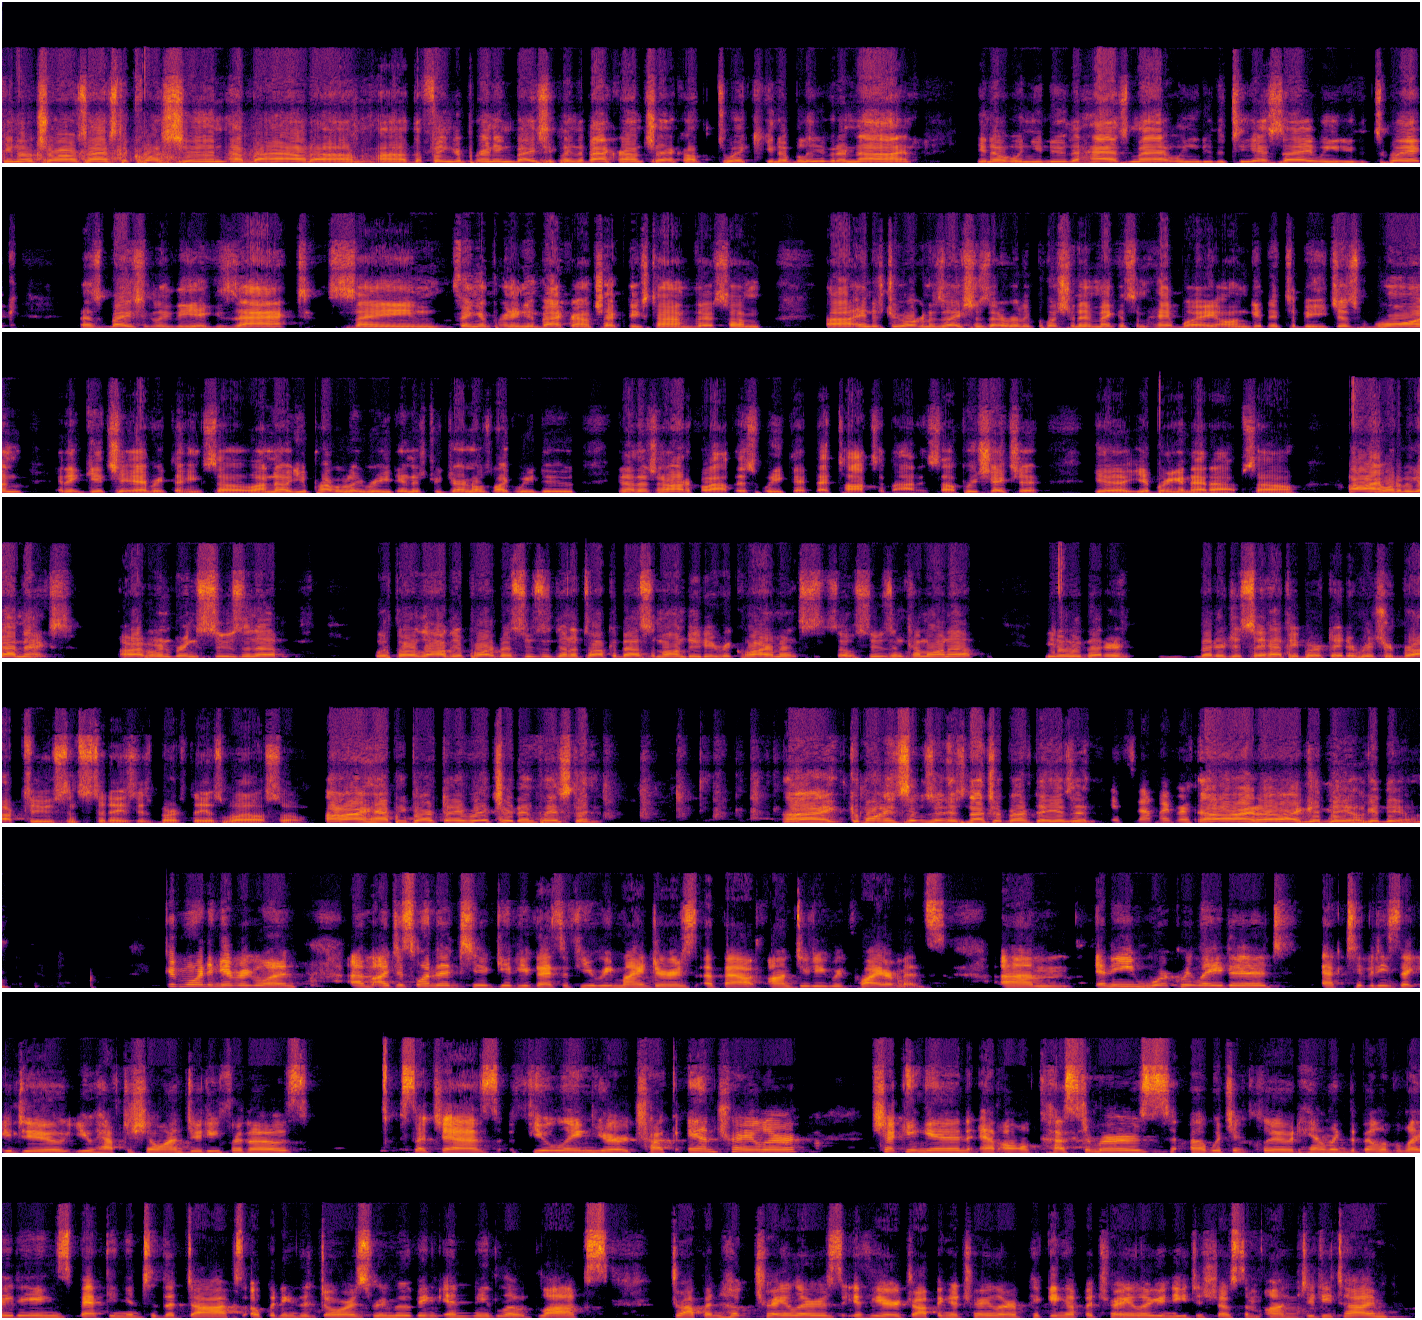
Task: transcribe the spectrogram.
You know, Charles asked a question about um, uh, the fingerprinting, basically in the background check of TWIC. You know, believe it or not, you know, when you do the hazmat, when you do the TSA, when you do the TWIC, that's basically the exact same fingerprinting and background check these times. There's some uh, industry organizations that are really pushing and making some headway on getting it to be just one and it gets you everything. So I know you probably read industry journals like we do. You know, there's an article out this week that, that talks about it. So appreciate you, you, you bringing that up. So, all right, what do we got next? All right, we're going to bring Susan up with our log department. Susan's going to talk about some on-duty requirements. So Susan, come on up. You know, we better better just say happy birthday to Richard Brock too, since today's his birthday as well. So All right, happy birthday, Richard and Pittston. All right, good morning, Susan. It's not your birthday, is it? It's not my birthday. All right, all right, good deal, good deal. Good morning, everyone. Um, I just wanted to give you guys a few reminders about on-duty requirements. Um, any work-related activities that you do, you have to show on duty for those, such as fueling your truck and trailer, checking in at all customers, uh, which include handling the bill of ladings, backing into the docks, opening the doors, removing any load blocks, drop and hook trailers. If you're dropping a trailer or picking up a trailer, you need to show some on-duty time.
